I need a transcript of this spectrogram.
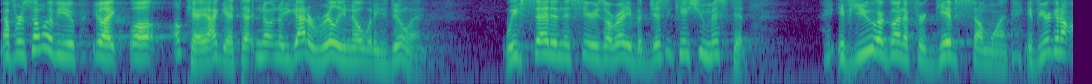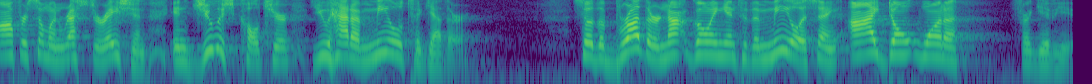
Now, for some of you, you're like, well, okay, I get that. No, no, you got to really know what he's doing. We've said in this series already, but just in case you missed it, if you are going to forgive someone, if you're going to offer someone restoration, in Jewish culture, you had a meal together. So the brother not going into the meal is saying, I don't want to forgive you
